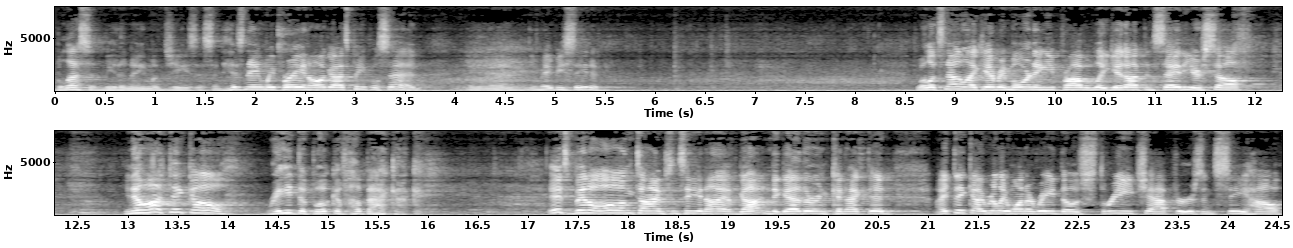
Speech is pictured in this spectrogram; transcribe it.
blessed be the name of Jesus. In his name we pray, and all God's people said, Amen. You may be seated. Well, it's not like every morning you probably get up and say to yourself, You know, I think I'll read the book of Habakkuk. It's been a long time since he and I have gotten together and connected. I think I really want to read those three chapters and see how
